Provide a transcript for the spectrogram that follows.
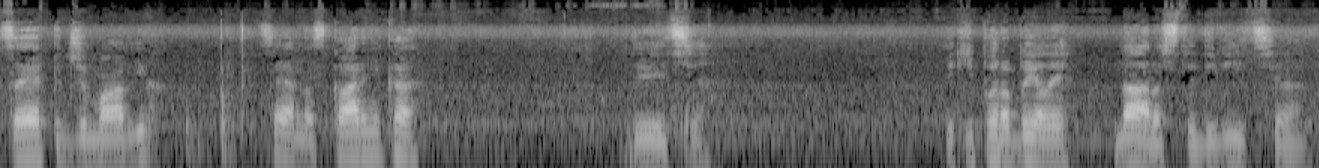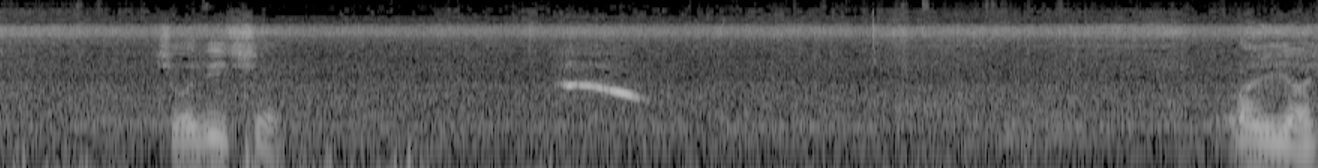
Це я піджимав їх. Це наскарника. Дивіться. Які поробили нарости, дивіться. Чоловіче. Ой-ой.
